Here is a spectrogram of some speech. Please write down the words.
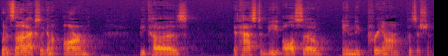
But it's not actually going to arm because it has to be also in the pre-arm position.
